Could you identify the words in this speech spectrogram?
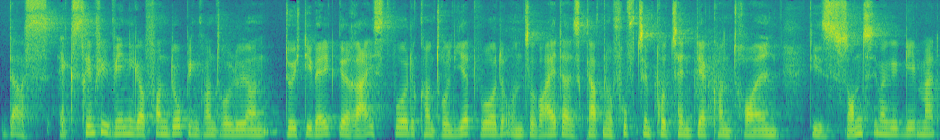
dass extrem viel weniger von Dopingkontrolleuren durch die Welt gereist wurde, kontrolliert wurde und so weiter. Es gab nur 15 Prozent der Kontrollen, die es sonst immer gegeben hat.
